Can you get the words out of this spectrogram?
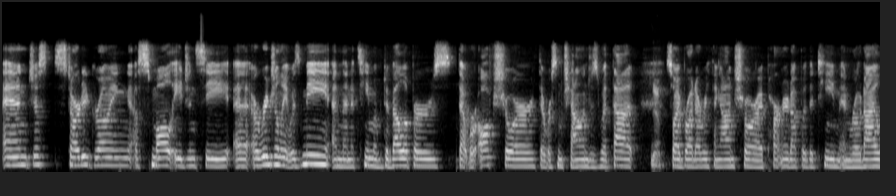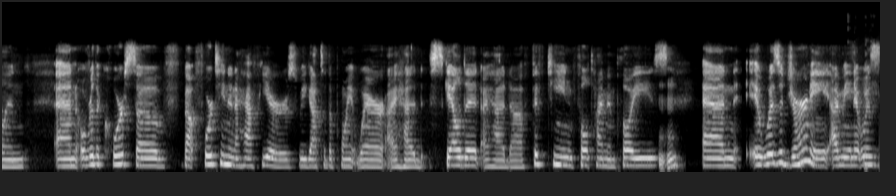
and just started growing a small agency. Uh, originally, it was me and then a team of developers that were offshore. There were some challenges with that. Yeah. So I brought everything onshore. I partnered up with a team in Rhode Island. And over the course of about 14 and a half years, we got to the point where I had scaled it. I had uh, 15 full time employees. Mm-hmm and it was a journey. I mean, it was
